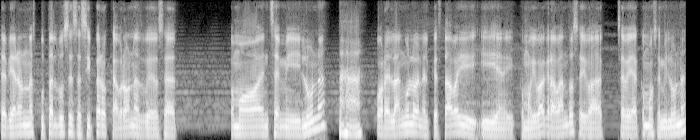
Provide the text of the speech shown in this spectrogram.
se vieron unas putas luces así, pero cabronas, güey. O sea, como en semiluna, Ajá. por el ángulo en el que estaba y, y, eh, como iba grabando, se, iba, se veía como semiluna.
